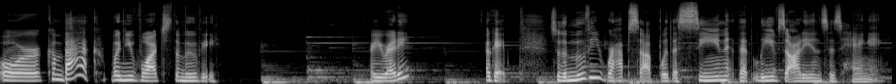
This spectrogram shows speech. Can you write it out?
or come back when you've watched the movie. Are you ready? Okay, so the movie wraps up with a scene that leaves audiences hanging.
